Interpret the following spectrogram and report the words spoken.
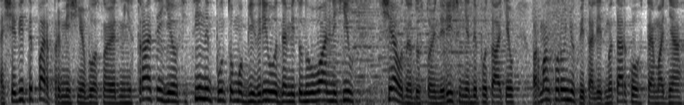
А ще відтепер приміщення обласної адміністрації є офіційним пунктом обігріву для мітингувальників. Ще одне достойне рішення депутатів. Арман Поронюк, Віталій Дмитерко. Тема дня.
